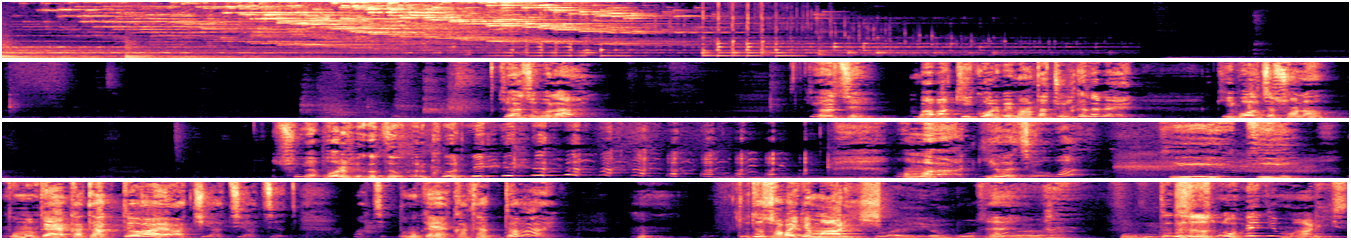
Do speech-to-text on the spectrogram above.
কি হয়েছে বলা কি হয়েছে? বাবা কি করবে? মাথা চুলকে দেবে? কি বলছে শোনো। শুয়ে পড়বে কতবার করবে ওমা, কি হয়েছে বাবা? কি? তোমাকে একা থাকতে হয়? আছি আছি আছি আছি তোমাকে একা থাকতে হয়? হুম? তুই তো সবাইকে মারিস। হ্যাঁ? তুই তো সবাইকে মারিস।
